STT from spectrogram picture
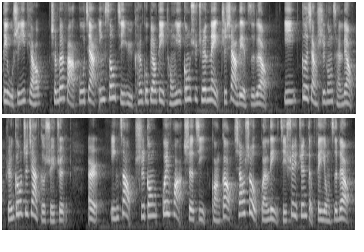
第五十一条，成本法估价应搜集与勘估标的同一供需圈内之下列资料：一、各项施工材料、人工之价格水准。二、营造、施工、规划、设计、广告、销售、管理及税捐等费用资料。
